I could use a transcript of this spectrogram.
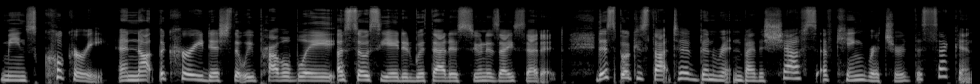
means cookery and not the curry dish that we probably associated with that as soon as I said it. This book is thought to have been written by the chefs of King Richard II.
